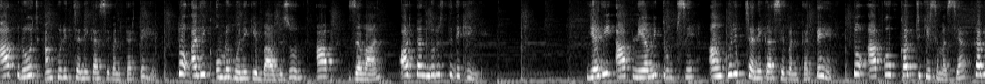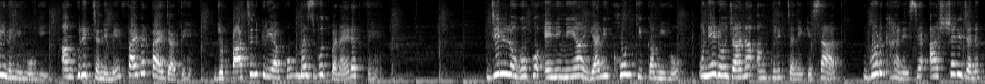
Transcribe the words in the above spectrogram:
आप रोज अंकुरित चने का सेवन करते हैं तो अधिक उम्र होने के बावजूद आप जवान और तंदुरुस्त दिखेंगे। यदि आप नियमित रूप से अंकुरित चने का सेवन करते हैं तो आपको कब्ज की समस्या कभी नहीं होगी। अंकुरित चने में फाइबर पाए जाते हैं, जो पाचन क्रिया को मज़बूत बनाए रखते हैं। जिन लोगों को एनीमिया यानी खून की कमी हो, उन्हें रोज़ाना अंकुरित चने के साथ गुड़ खाने से आश्चर्यजनक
